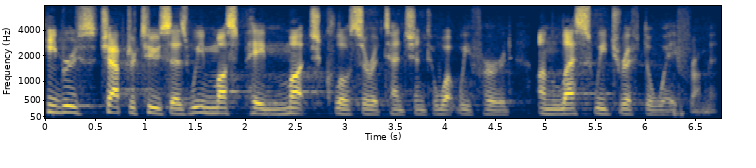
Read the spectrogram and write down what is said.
Hebrews chapter 2 says we must pay much closer attention to what we've heard unless we drift away from it.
